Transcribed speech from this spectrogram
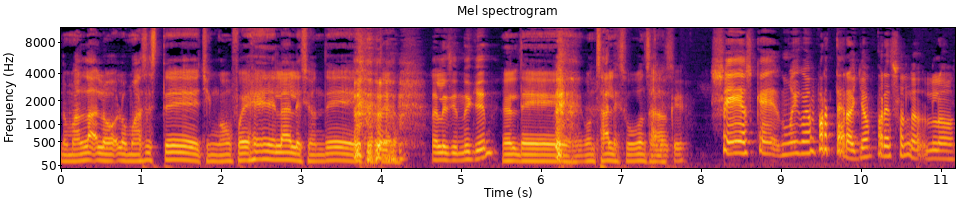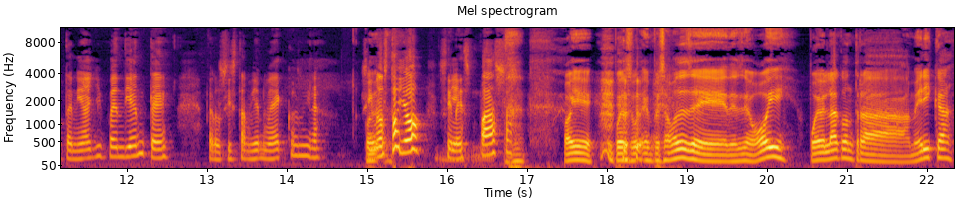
nomás lo, lo, más este chingón fue la lesión de ¿La lesión de quién? El de González, Hugo González. Ah, Sí, es que muy buen portero, yo por eso lo, lo tenía allí pendiente. Pero sí están bien mecos, mira. Si pues no estoy yo, si les pasa. Oye, pues empezamos desde, desde hoy. Puebla contra América.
